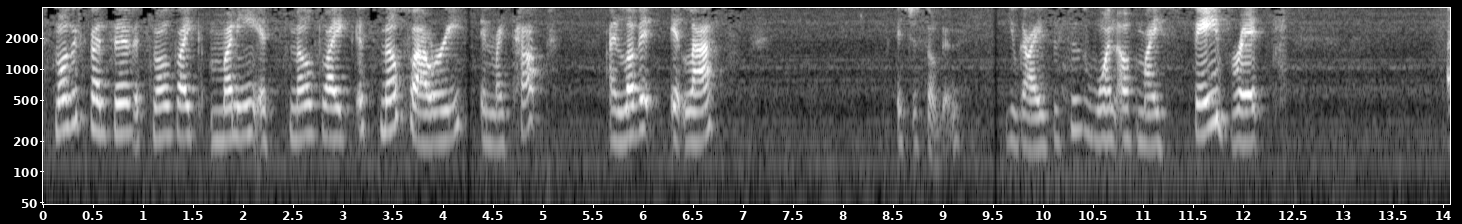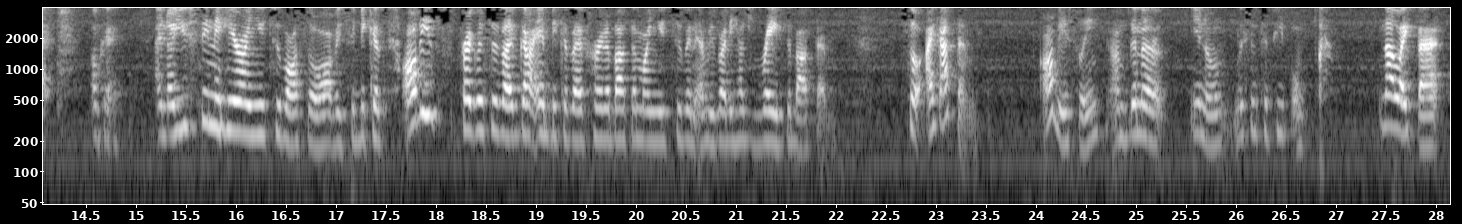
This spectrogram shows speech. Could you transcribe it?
It smells expensive. It smells like money. It smells like, it smells flowery. In my top, I love it. It lasts. It's just so good. You guys, this is one of my favorite. I, okay. I know you've seen it here on YouTube also, obviously, because all these fragrances I've gotten because I've heard about them on YouTube and everybody has raved about them. So I got them. Obviously, I'm gonna, you know, listen to people. Not like that.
